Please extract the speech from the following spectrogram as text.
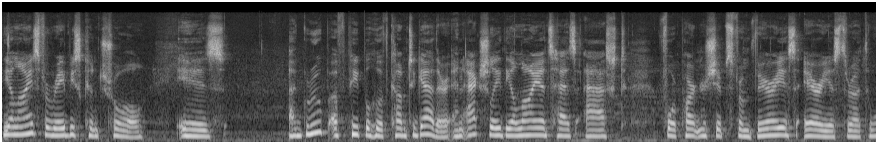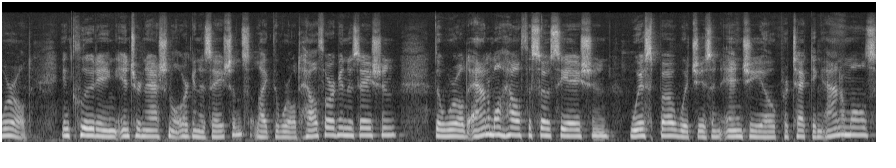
The Alliance for Rabies Control is a group of people who have come together and actually the alliance has asked for partnerships from various areas throughout the world. including international organizations like the World Health Organization, the World Animal Health Association, WISPA, which is an NGO protecting animals,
